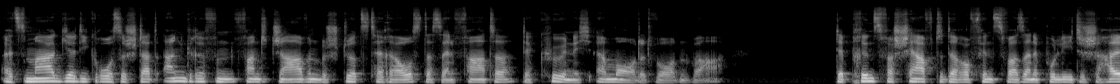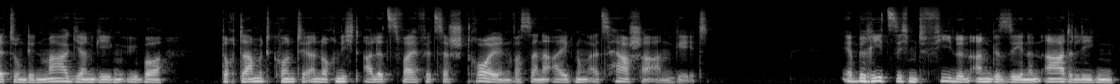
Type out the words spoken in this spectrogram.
Als Magier die große Stadt angriffen, fand Jarvan bestürzt heraus, dass sein Vater, der König, ermordet worden war. Der Prinz verschärfte daraufhin zwar seine politische Haltung den Magiern gegenüber, doch damit konnte er noch nicht alle Zweifel zerstreuen, was seine Eignung als Herrscher angeht. Er beriet sich mit vielen angesehenen Adeligen,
